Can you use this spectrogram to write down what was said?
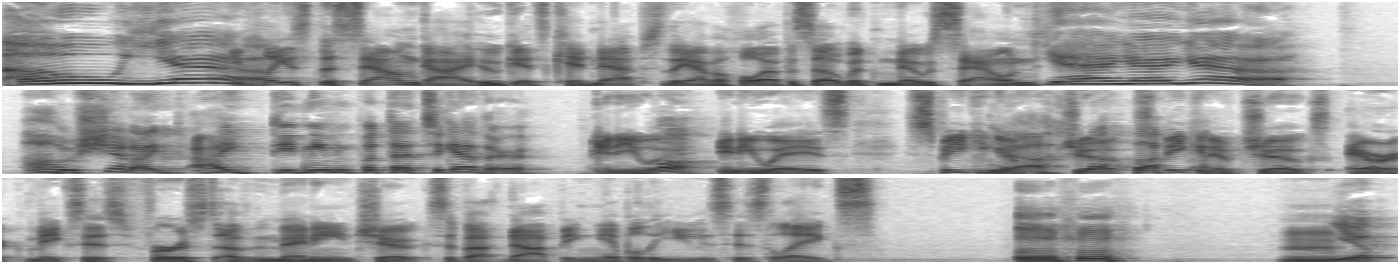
oh yeah, He plays the sound guy who gets kidnapped, so they have a whole episode with no sound. yeah, yeah, yeah. Oh shit! I I didn't even put that together. Anyway, Huh. anyways, speaking Yeah. of jokes, speaking of jokes, Eric makes his first of many jokes about not being able to use his legs. Mm. Yep.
